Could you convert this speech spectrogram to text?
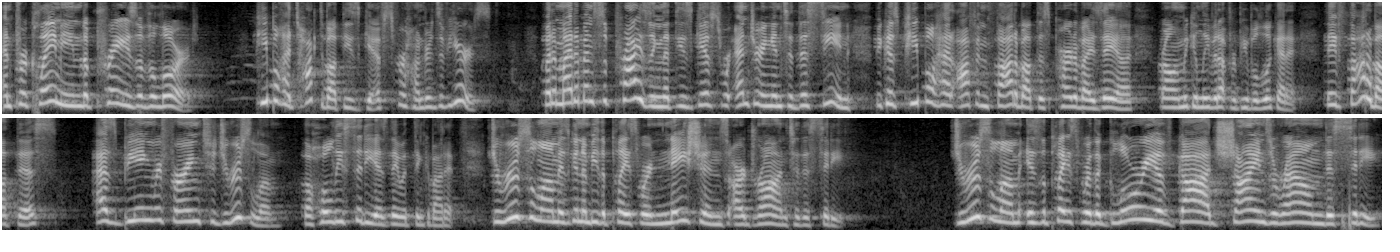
and proclaiming the praise of the Lord. People had talked about these gifts for hundreds of years. But it might have been surprising that these gifts were entering into this scene because people had often thought about this part of Isaiah. Roland, we can leave it up for people to look at it. They've thought about this as being referring to Jerusalem, the holy city as they would think about it. Jerusalem is going to be the place where nations are drawn to this city. Jerusalem is the place where the glory of God shines around this city.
